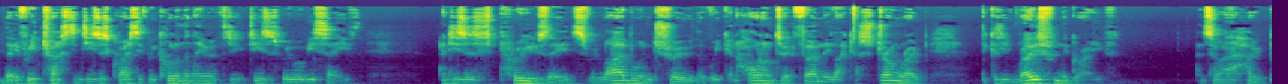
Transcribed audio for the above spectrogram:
that if we trust in Jesus Christ, if we call on the name of Jesus, we will be saved. And Jesus proves that it's reliable and true, that we can hold on to it firmly like a strong rope because he rose from the grave. And so our hope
